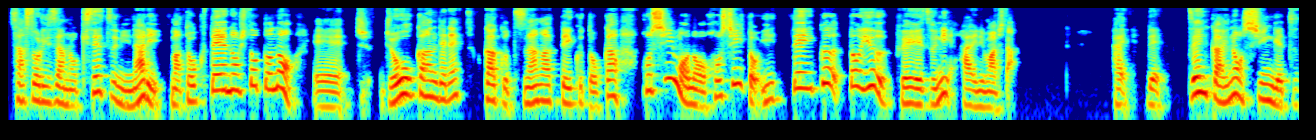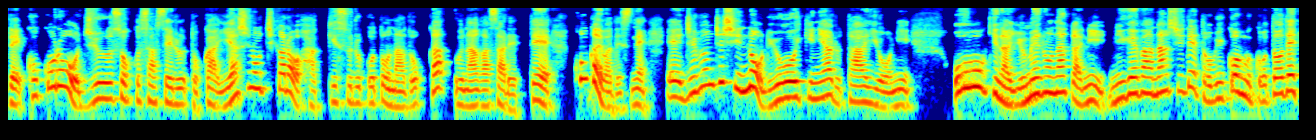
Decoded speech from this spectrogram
サソリ座の季節になり、まあ、特定の人との、えー、情感でね、深くつながっていくとか、欲しいものを欲しいと言っていくというフェーズに入りました。はい。で、前回の新月で心を充足させるとか、癒しの力を発揮することなどが促されて、今回はですね、えー、自分自身の領域にある太陽に大きな夢の中に逃げ場なしで飛び込むことで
